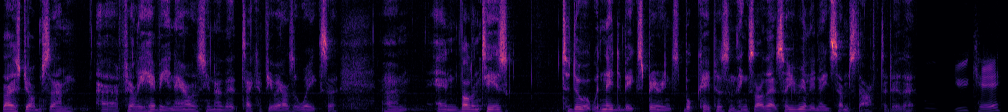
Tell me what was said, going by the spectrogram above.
Those jobs um, are fairly heavy in hours. You know, they take a few hours a week. So, um, and volunteers to do it would need to be experienced bookkeepers and things like that. So you really need some staff to do that. You care,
